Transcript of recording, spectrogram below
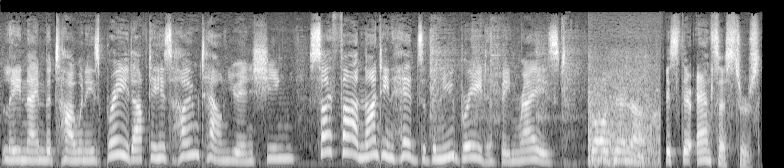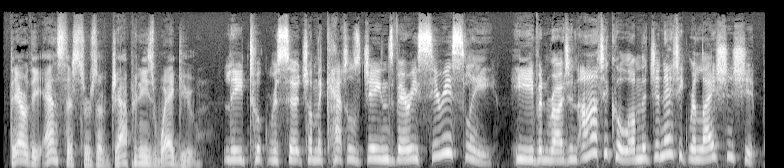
Lee named the Taiwanese breed after his hometown Yuanxing. So far, 19 heads of the new breed have been raised. It's their ancestors. They are the ancestors of Japanese Wagyu. Lee took research on the cattle's genes very seriously. He even wrote an article on the genetic relationship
